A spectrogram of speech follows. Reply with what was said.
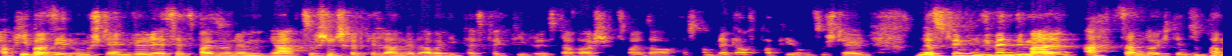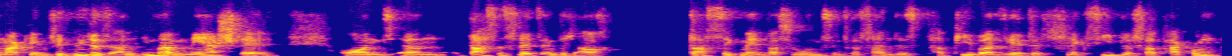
papierbasiert umstellen will, der ist jetzt bei so einem ja, Zwischenschritt gelandet, aber die Perspektive ist da beispielsweise auch, das komplett auf Papier umzustellen. Und das finden Sie, wenn Sie mal achtsam durch den Supermarkt gehen, finden Sie das an immer mehr Stellen. Und ähm, das ist letztendlich auch das Segment, was für uns interessant ist, papierbasierte, flexible Verpackung.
